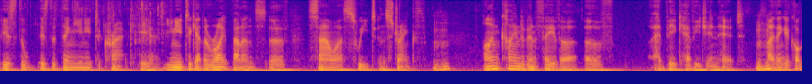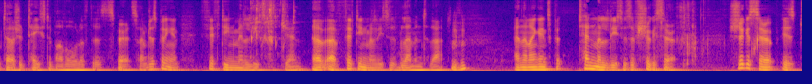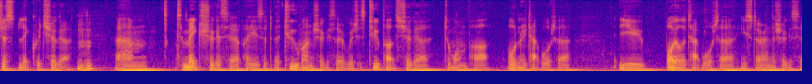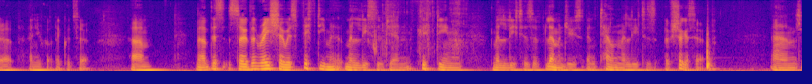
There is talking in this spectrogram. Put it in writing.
is the is the thing you need to crack here. You need to get the right balance of sour, sweet, and strength. hmm I'm kind of in favour of a big, heavy gin hit. Mhm. I think a cocktail should taste above all of the spirits. So I'm just putting in 15 milliliters of gin, uh, uh, 15 milliliters of lemon to that, Mhm. And then I'm going to put 10 milliliters of sugar syrup. Sugar syrup is just liquid sugar. Mhm. Um, to make sugar syrup, I use a, a 2 1 sugar syrup, which is two parts sugar to one part ordinary tap water. You boil the tap water, you stir in the sugar syrup, and you've got liquid syrup. Um, now, this so the ratio is 50 milliliters of gin, 15 milliliters of lemon juice, and 10 milliliters of sugar syrup. And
